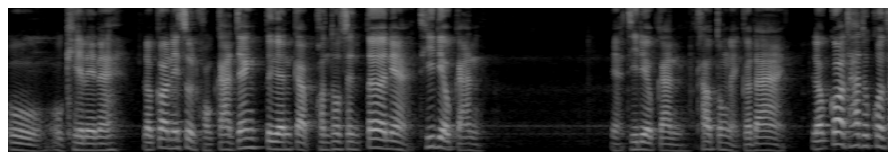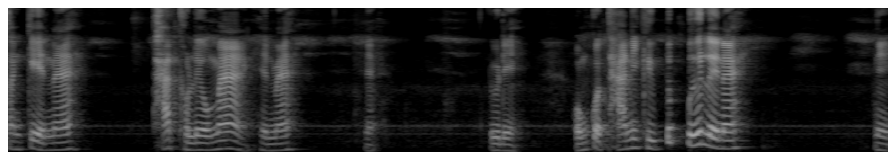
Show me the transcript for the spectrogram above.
โอ้ โอเคเลยนะ แล้วก็ในส่วนของการแจ้งเตือนกับ Control Center เนี่ยที่เดียวกันเนี่ยที่เดียวกันเข้าตรงไหนก็ได้ แล้วก็ถ้าทุกคนสังเกตนะ ทัชเขาเร็วมากเห็นไหมเนี่ยดูดิผมกดทัชนี่คือปึ๊บปื๊ดเลยนะ นี่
